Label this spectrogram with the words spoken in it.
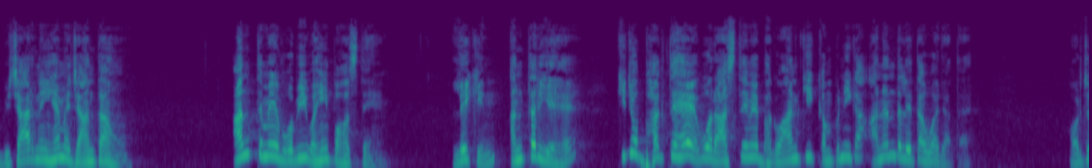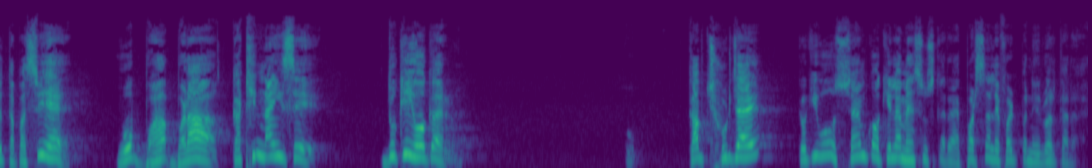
विचार नहीं है, मैं जानता हूँ। अंत में वो भी वहीं पहुँचते हैं। लेकिन अंतर यह है कि जो भक्त है, वो रास्ते में भगवान की कंपनी का आनंद लेता हुआ जाता है। और जो तपस्वी है, वो बड़ा कठिनाई से दुखी होकर कब छूट जाए, क्योंकि वो स्वयं को अकेला महसूस कर रहा है पर्सनल एफर्ट पर निर्भर कर रहा है।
